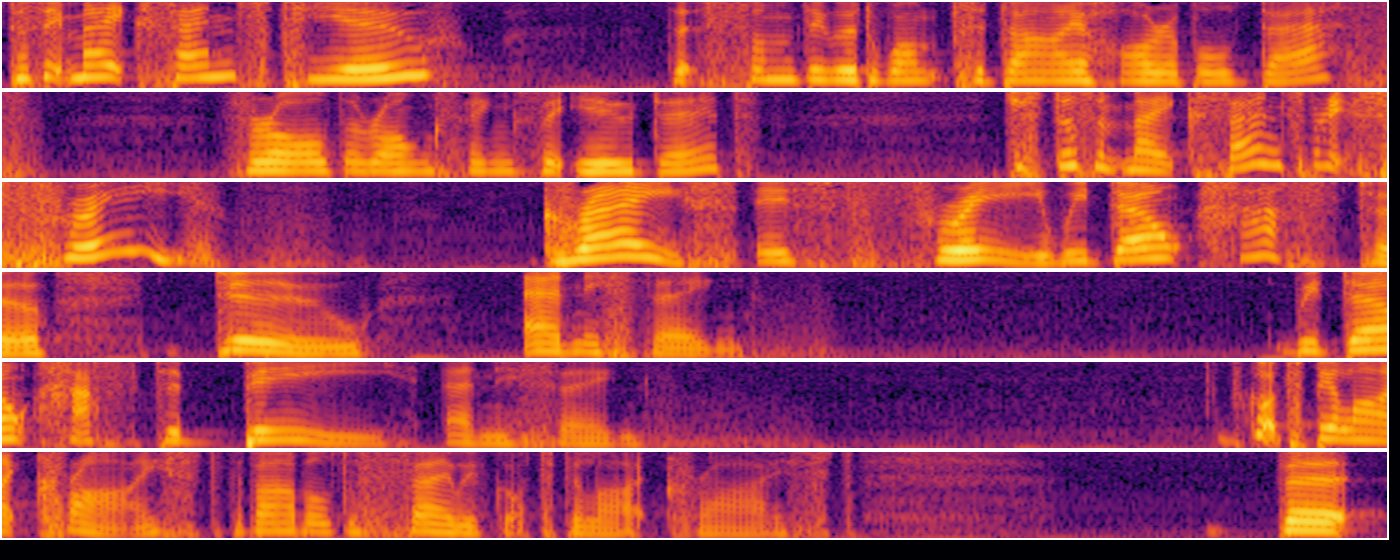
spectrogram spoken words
Does it make sense to you that somebody would want to die a horrible death for all the wrong things that you did? Just doesn't make sense, but it's free. Grace is free. We don't have to do anything. We don't have to be anything. We've got to be like Christ. The Bible does say we've got to be like Christ. But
